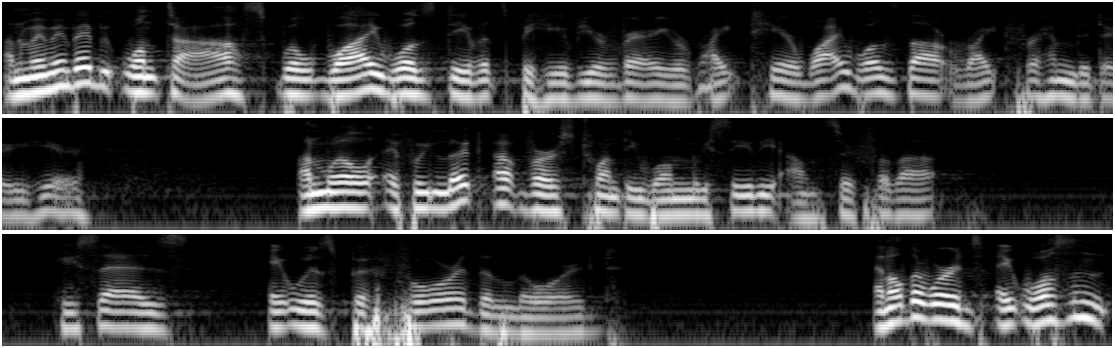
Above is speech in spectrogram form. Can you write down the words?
And we maybe want to ask, well, why was David's behavior very right here? Why was that right for him to do here? And well, if we look at verse 21, we see the answer for that. He says, It was before the Lord. In other words, it wasn't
